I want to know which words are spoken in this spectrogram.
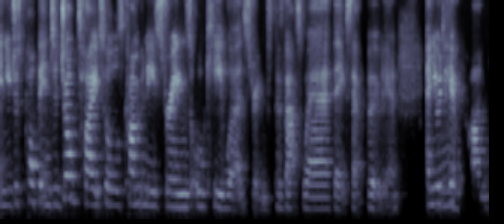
and you just pop it into job titles, company strings, or keyword strings, because that's where they accept Boolean. And you would mm. hit run.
